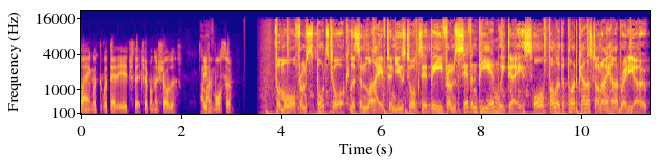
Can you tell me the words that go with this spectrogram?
playing with with that edge, that chip on the shoulder, I even more so. For more from Sports Talk, listen live to News Talk ZB from 7 p.m. weekdays or follow the podcast on iHeartRadio.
